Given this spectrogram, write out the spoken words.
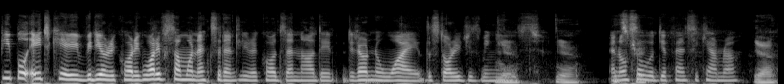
people 8K video recording. What if someone accidentally records and now they, they don't know why the storage is being Yeah, used? yeah. And also true. with your fancy camera. Yeah.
